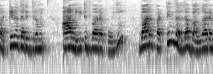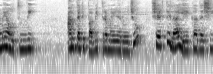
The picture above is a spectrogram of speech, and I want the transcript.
పట్టిన దరిద్రం ఆ నీటి ద్వారా పోయి వారు పట్టిందల్లా బంగారమే అవుతుంది. అంతటి పవిత్రమైన రోజు షర్తిల ఏకాదశి.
